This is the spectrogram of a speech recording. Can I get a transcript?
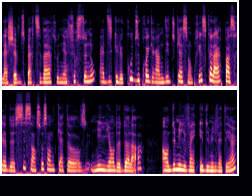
La chef du Parti vert, Sonia Furstenau, a dit que le coût du programme d'éducation préscolaire passerait de 674 millions de dollars en 2020 et 2021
